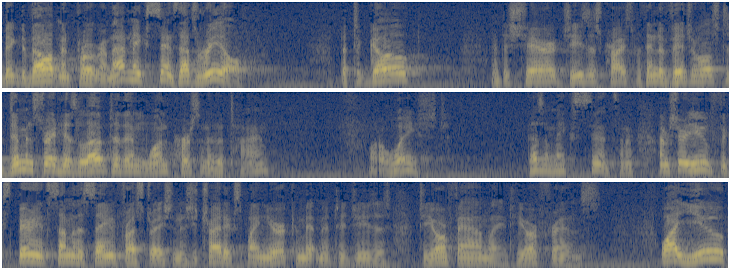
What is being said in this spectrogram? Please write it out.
big development program. That makes sense. That's real. But to go and to share Jesus Christ with individuals, to demonstrate His love to them one person at a time? What a waste. Doesn't make sense. And I'm sure you've experienced some of the same frustration as you try to explain your commitment to Jesus to your family and to your friends. Why you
